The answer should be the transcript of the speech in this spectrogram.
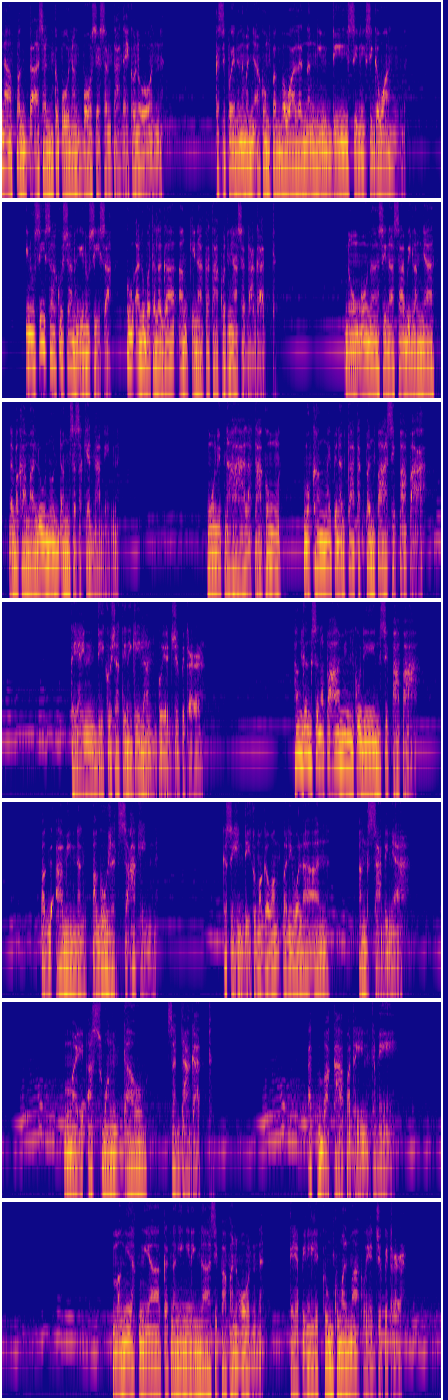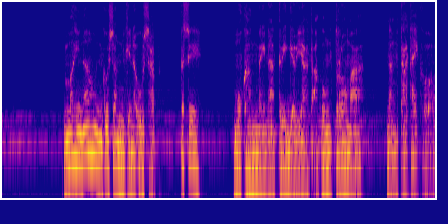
Napagtaasan ko po ng boses ang tatay ko noon. Kasi pwede naman niya akong pagbawalan ng hindi sinisigawan. Inusisa ko siya ng inusisa kung ano ba talaga ang kinakatakot niya sa dagat. Noong una sinasabi lang niya na baka malunod ang sasakyan namin. Ngunit nahahalata kong mukhang may pinagtatakpan pa si Papa. Kaya hindi ko siya tinigilan, Kuya Jupiter. Hanggang sa napaamin ko din si Papa. Pag-aming nagpagulat sa akin. Kasi hindi ko magawang paniwalaan ang sabi niya. May aswang daw sa dagat. At baka patayin kami. Mangiyak-ngiyak at nanginginig na si Papa noon, kaya pinilit kong kumalma, Kuya Jupiter. Mahinahon ko siyang kinausap kasi mukhang may na-trigger yata akong trauma ng tatay ko.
